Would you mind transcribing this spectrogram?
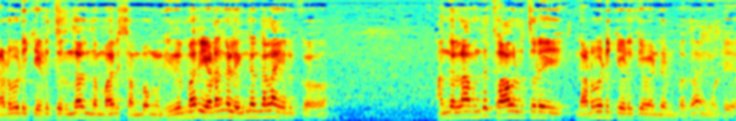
நடவடிக்கை எடுத்திருந்தால் இந்த மாதிரி சம்பவங்கள். இது மாதிரி இடங்கள் எங்கெங்கெல்லாம் இருக்கோ அங்கெல்லாம் வந்து காவல்துறை நடவடிக்கை எடுக்க வேண்டும் என்பதுதான் எங்களுடைய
